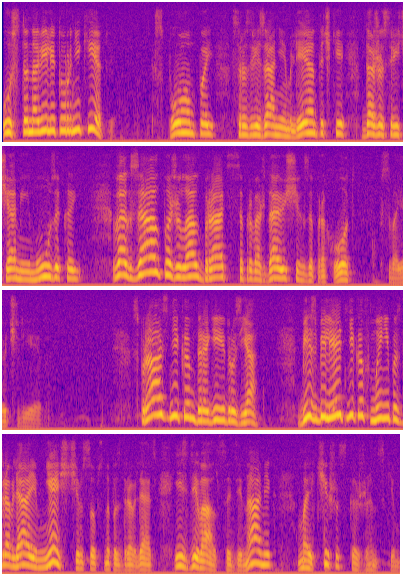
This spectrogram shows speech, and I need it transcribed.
установили турникеты с помпой, с разрезанием ленточки, даже с речами и музыкой. Вокзал пожелал брать сопровождающих за проход в свое чрево. С праздником, дорогие друзья! Без билетников мы не поздравляем, не с чем, собственно, поздравлять, издевался динамик мальчишеско-женским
